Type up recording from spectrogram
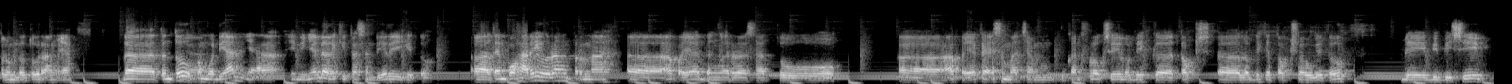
kalau menurut orang ya. Nah, tentu ya. kemudian ya ininya dari kita sendiri gitu. Uh, tempo hari orang pernah uh, apa ya dengar satu uh, apa ya kayak semacam bukan vlog sih lebih ke talk uh, lebih ke talk show gitu di BBC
